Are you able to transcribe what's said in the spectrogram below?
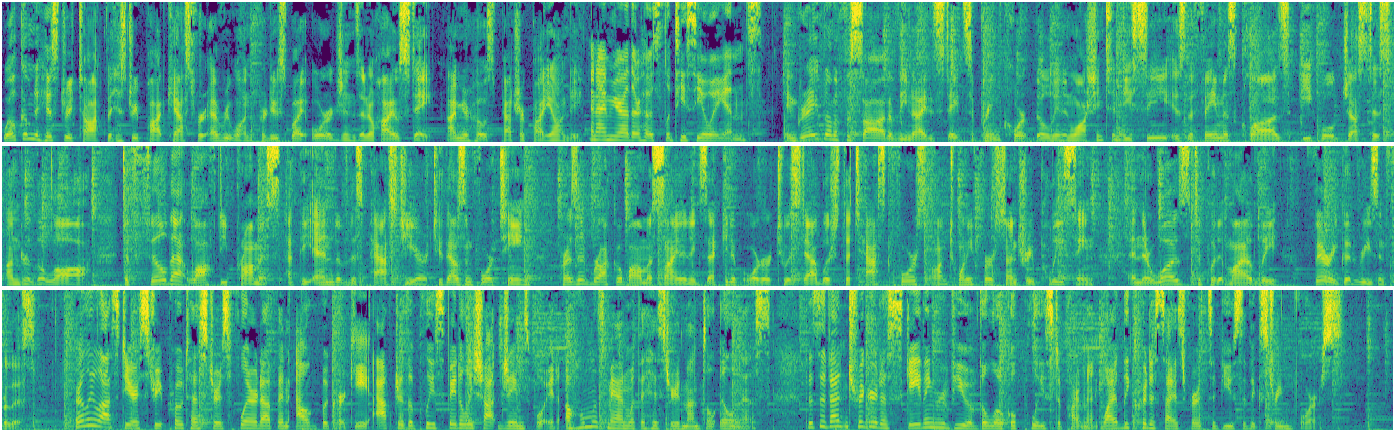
Welcome to History Talk, the history podcast for everyone, produced by Origins at Ohio State. I'm your host, Patrick Potyondy. And I'm your other host, Leticia Wiggins. Engraved on the facade of the United States Supreme Court building in Washington, D.C., is the famous clause, equal justice under the law. To fulfill that lofty promise, at the end of this past year, 2014, President Barack Obama signed an executive order to establish the Task Force on 21st Century Policing. And there was, to put it mildly, very good reason for this. Early last year, street protesters flared up in Albuquerque after the police fatally shot James Boyd, a homeless man with a history of mental illness. This event triggered a scathing review of the local police department, widely criticized for its abuse of extreme force.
